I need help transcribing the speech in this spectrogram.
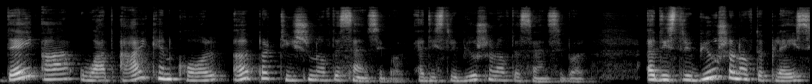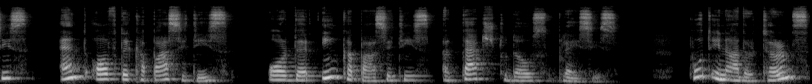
They are what I can call a partition of the sensible, a distribution of the sensible, a distribution of the places and of the capacities or the incapacities attached to those places. Put in other terms,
